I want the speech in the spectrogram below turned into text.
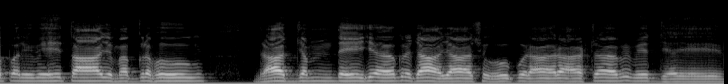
परिवेतायमग्रभु। राज्यं देह्यग्रजायाशु पुरा राष्ट्रविविध्यये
